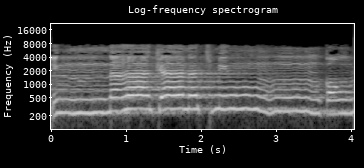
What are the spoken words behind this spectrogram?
انها كانت من قوم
